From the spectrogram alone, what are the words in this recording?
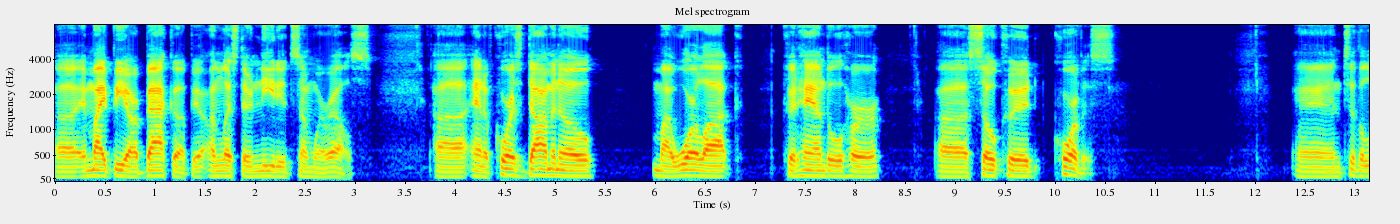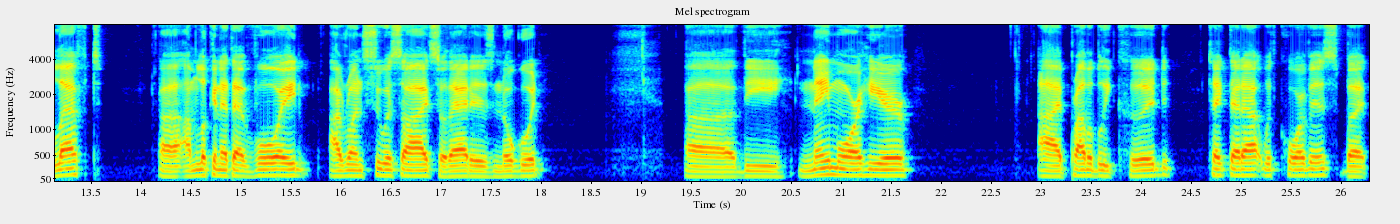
Uh, it might be our backup uh, unless they're needed somewhere else. Uh, and of course, Domino, my Warlock, could handle her. Uh, so could Corvus. And to the left, uh, I'm looking at that Void. I run Suicide, so that is no good. Uh the Namor here, I probably could take that out with Corvus, but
